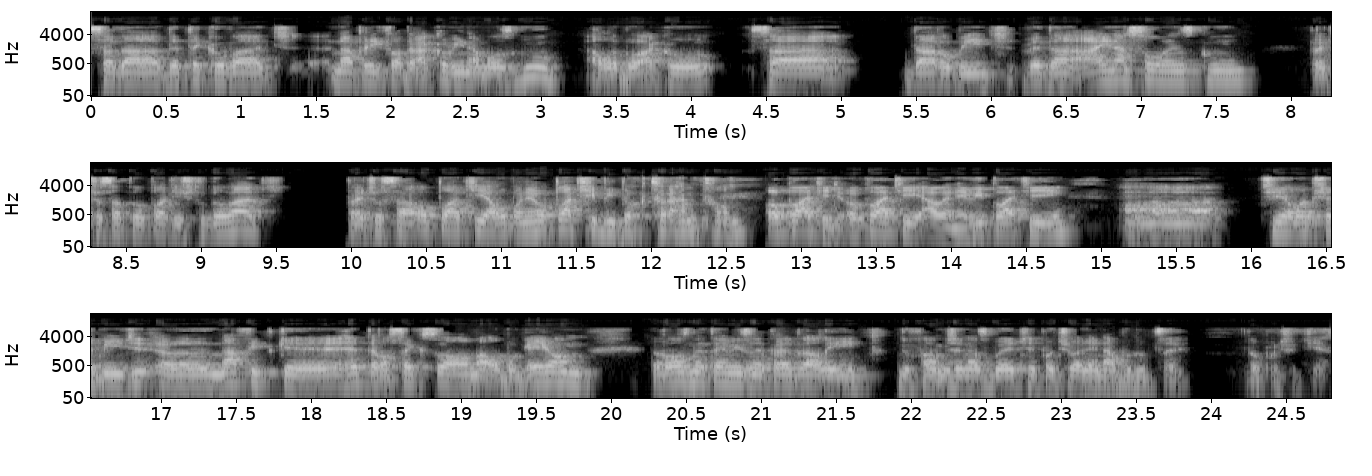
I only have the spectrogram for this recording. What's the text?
sa dá detekovať napríklad rakovina mozgu, alebo ako sa dá robiť veda aj na Slovensku, prečo sa to oplatí študovať, prečo sa oplatí alebo neoplatí byť doktorantom. Oplatiť oplatí, ale nevyplatí. A či je lepšie byť e, na fitke heterosexuálom alebo gejom. Rôzne témy sme prebrali. Dúfam, že nás budete počúvať aj na budúce. Do počutia.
